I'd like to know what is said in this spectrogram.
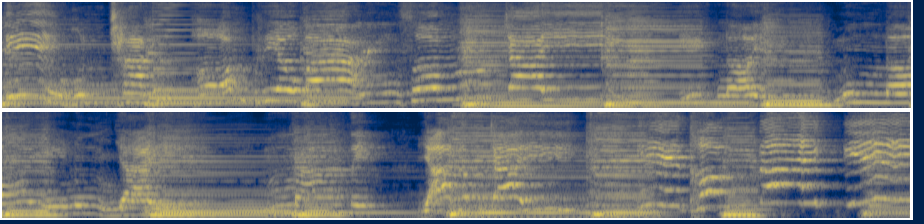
ที่หุ่นฉันหอมเพรียวบางสมใจ อีกหน่อยนุ่มน้อยนุ่มใหญ่ มาติดยาทำใจที่คงได้กิน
